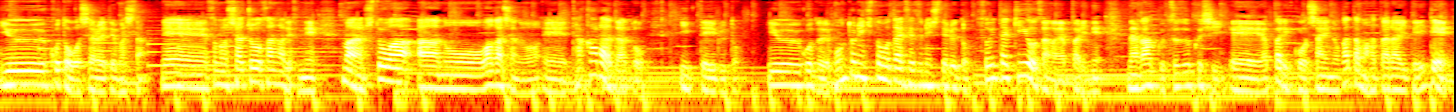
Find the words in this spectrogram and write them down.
いうことをおっしゃられてました。で、その社長さんがですね、まあ人は、あの、我が社の、えー宝だと言っているということで、本当に人を大切にしていると、そういった企業さんがやっぱりね、長く続くし、えーやっぱりこう社員の方も働いていて、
